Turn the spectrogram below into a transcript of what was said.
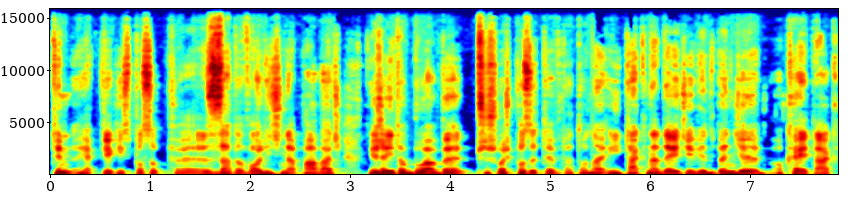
tym jak, w jakiś sposób e, zadowolić, napawać. Jeżeli to byłaby przyszłość pozytywna, to ona i tak nadejdzie, więc będzie ok, tak?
